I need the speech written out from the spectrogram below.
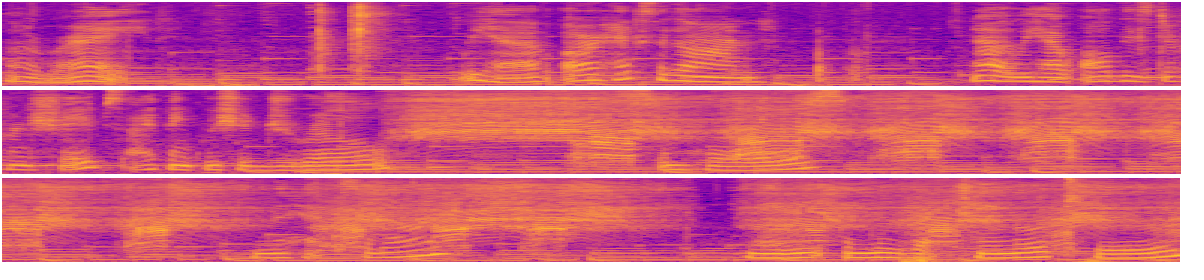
All right, we have our hexagon. Now that we have all these different shapes, I think we should drill some holes in the hexagon. Maybe in the rectangle too.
